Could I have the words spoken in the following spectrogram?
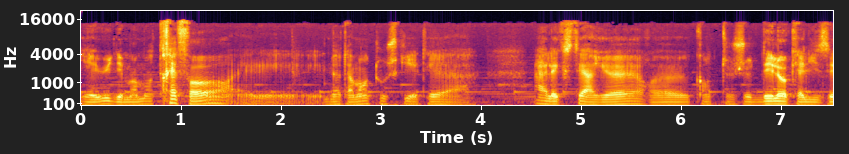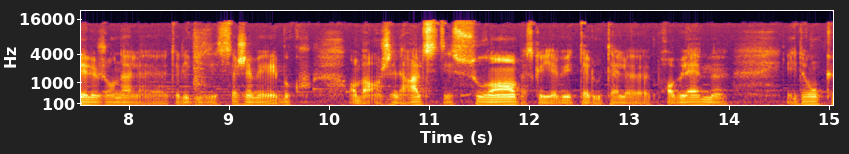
Il y a eu des moments très forts, et notamment tout ce qui était à, à l'extérieur euh, quand je délocalisais le journal euh, télévisé. Ça, j'aimais beaucoup. En, en général, c'était souvent parce qu'il y avait tel ou tel euh, problème. Et donc,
